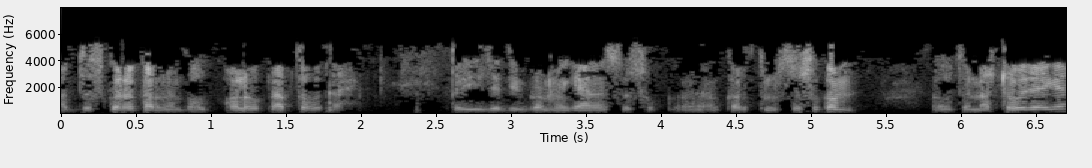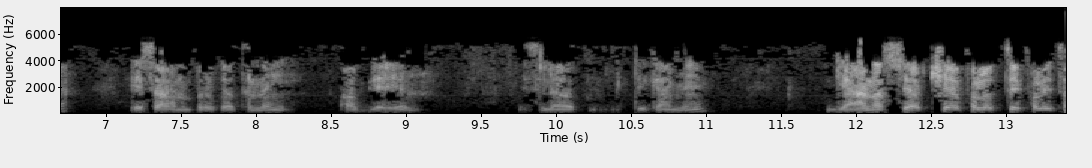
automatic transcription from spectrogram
और दुष्कर कर्म बहुत फल प्राप्त होता है। तो ये यदि ब्रह्म ज्ञान कर तुम तो नष्ट हो जाएगा, ऐसा हम प्रकथ नहीं अव्यय इसलिए टीका में ज्ञान से अक्षय फल फलित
